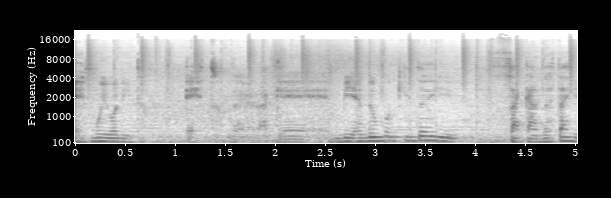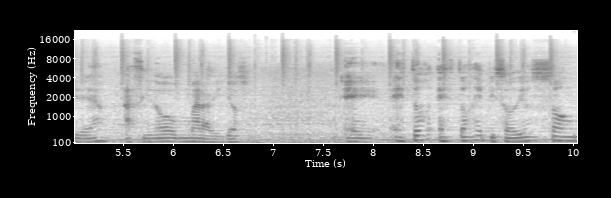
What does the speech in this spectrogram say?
Es, muy bonito esto, de verdad que viendo un poquito y sacando estas ideas ha sido maravilloso. Eh, estos, estos episodios son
